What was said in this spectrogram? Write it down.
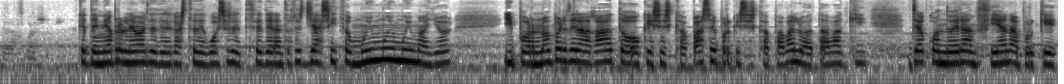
de los huesos. Que tenía problemas de desgaste de huesos, etcétera. Entonces ya se hizo muy, muy, muy mayor y por no perder al gato o que se escapase, porque se escapaba, lo ataba aquí ya cuando era anciana, porque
